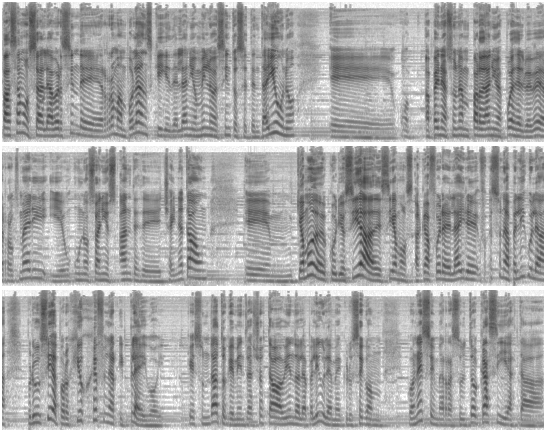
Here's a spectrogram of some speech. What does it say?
Pasamos a la versión de Roman Polanski del año 1971. eh, apenas un par de años después del bebé de Rosemary y unos años antes de Chinatown. eh, que a modo de curiosidad, decíamos acá fuera del aire, es una película producida por Hugh Hefner y Playboy. Que es un dato que mientras yo estaba viendo la película me crucé con, con eso y me resultó casi hasta,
